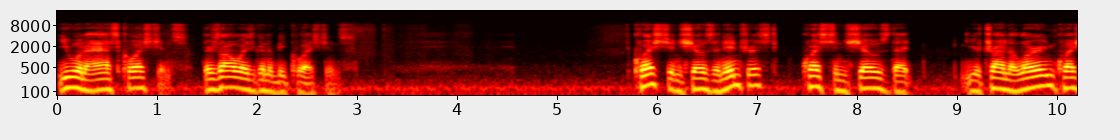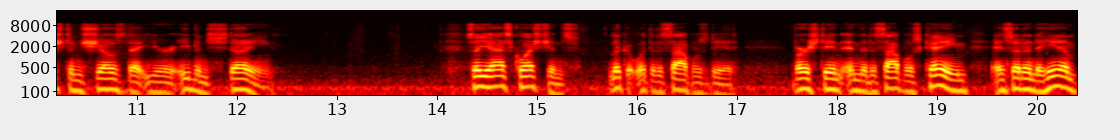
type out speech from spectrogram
you want to ask questions. There's always going to be questions. Question shows an interest. Question shows that you're trying to learn. Question shows that you're even studying. So you ask questions. Look at what the disciples did. Verse 10 And the disciples came and said unto him,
